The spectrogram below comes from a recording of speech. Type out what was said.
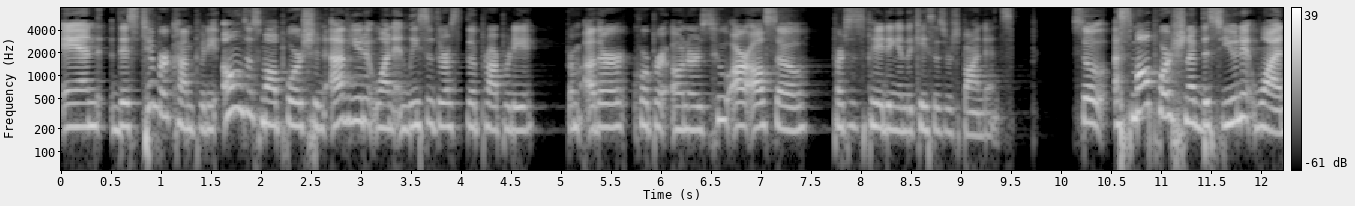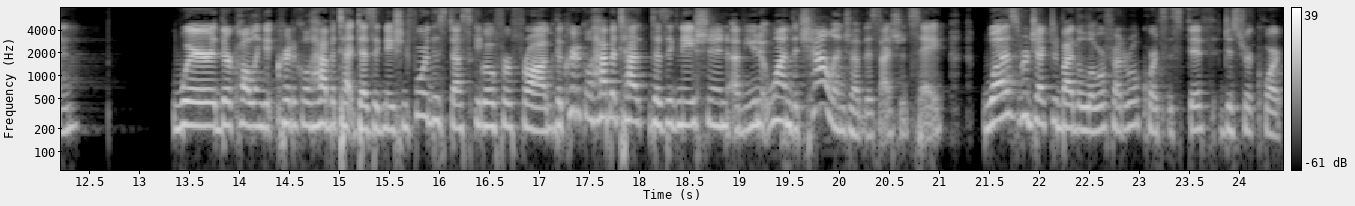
And this timber company owns a small portion of Unit 1 and leases the rest of the property from other corporate owners who are also participating in the case as respondents. So, a small portion of this Unit 1, where they're calling it critical habitat designation for this dusky gopher frog, the critical habitat designation of Unit 1, the challenge of this, I should say, was rejected by the lower federal courts, this fifth district court.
